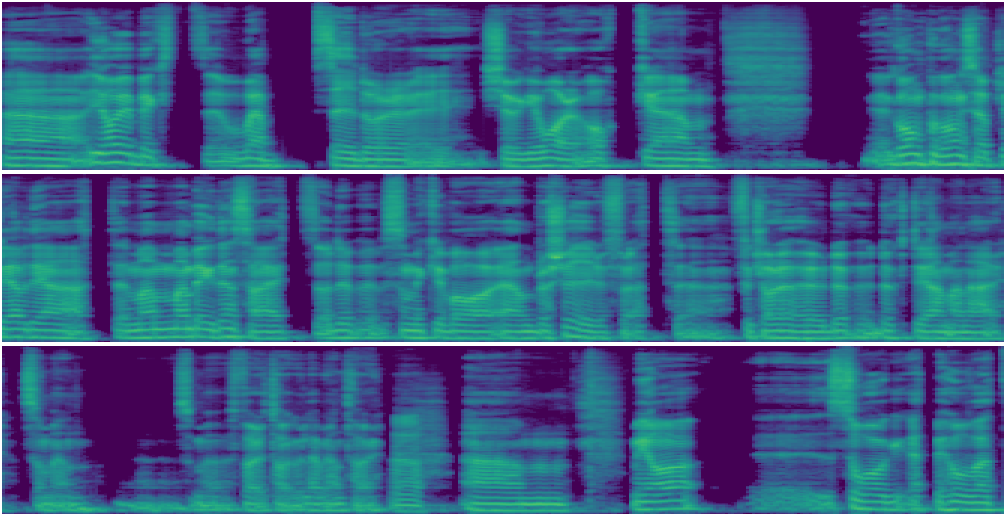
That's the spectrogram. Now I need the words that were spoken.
Eh, jag har ju byggt webbsidor i 20 år och ehm, gång på gång så upplevde jag att man, man byggde en sajt och det så mycket var en broschyr för att eh, förklara hur, du, hur duktig man är som, en, eh, som företag och leverantör. Ja. Um, men jag eh, såg ett behov att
